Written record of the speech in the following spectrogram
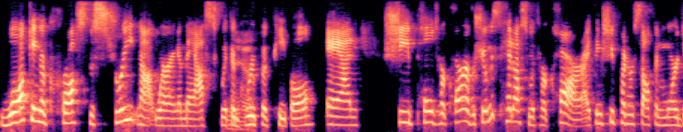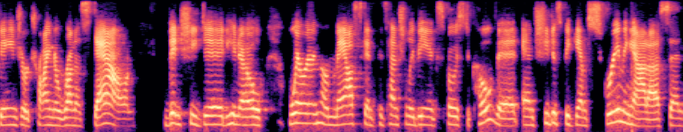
walking across the street not wearing a mask with a yeah. group of people and she pulled her car over. She almost hit us with her car. I think she put herself in more danger trying to run us down than she did, you know, wearing her mask and potentially being exposed to COVID. And she just began screaming at us. And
